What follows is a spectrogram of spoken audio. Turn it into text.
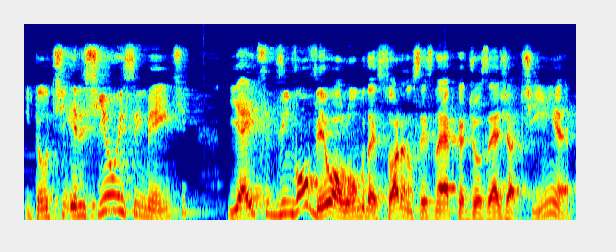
Então eles tinham isso em mente, e aí se desenvolveu ao longo da história, não sei se na época de José já tinha,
